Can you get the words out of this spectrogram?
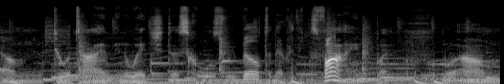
um, to a time in which the school's rebuilt and everything's fine. But um,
